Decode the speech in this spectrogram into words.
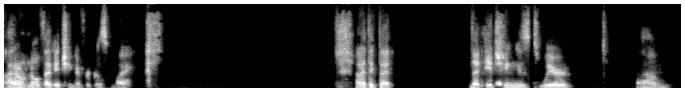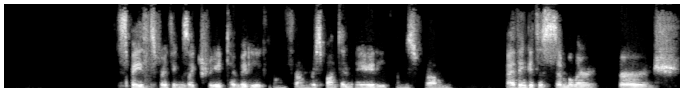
I don't know if that itching ever goes away. and I think that that itching is where um, space for things like creativity come from, or spontaneity comes from. I think it's a similar urge,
